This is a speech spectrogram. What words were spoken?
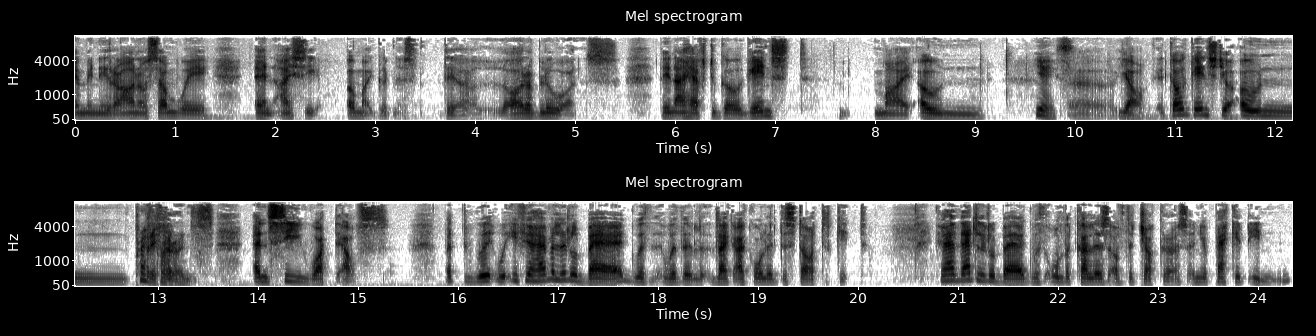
am in Iran or somewhere, and I see, oh my goodness, there are a lot of blue ones. Then I have to go against my own Yes. uh, yeah, go against your own Preference. preference, and see what else. But if you have a little bag with with a, like I call it the starter kit, if you have that little bag with all the colors of the chakras and you pack it in,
